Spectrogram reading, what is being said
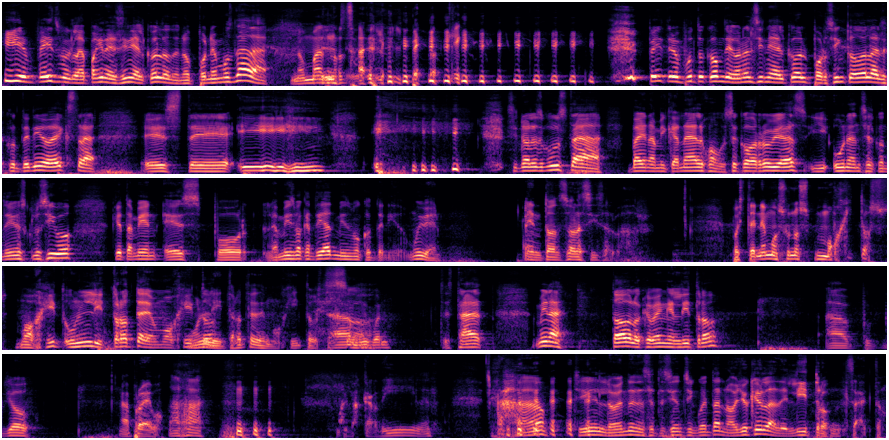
y en Facebook, la página de Cine y Alcohol, donde no ponemos nada. Nomás no sale el pedo. Patreon.com, diagonal Cine y Alcohol, por 5 dólares, contenido extra. Este, y... si no les gusta, vayan a mi canal, Juan José Covarrubias, y únanse al contenido exclusivo, que también es por la misma cantidad, mismo contenido. Muy bien. Entonces, ahora sí, Salvador. Pues tenemos unos mojitos. Mojito, un litrote de mojito. Un litrote de mojito. Está Eso. muy bueno. Está, mira, todo lo que ven en el litro, ah, yo, Apruebo. ajá, Como el Bacardí. la- ajá, sí, lo venden en 750, no, yo quiero la de litro, Exacto.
